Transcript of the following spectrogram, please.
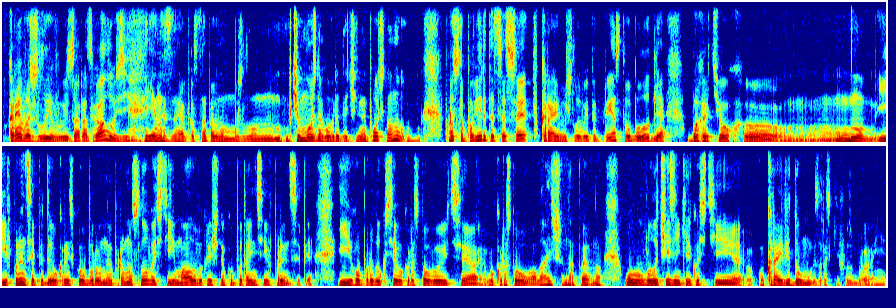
Вкрай важливої зараз галузі. Я не знаю, просто напевно, можливо, чи можна говорити, чи не можна. Ну просто повірте, це все вкрай важливе підприємство було для багатьох. е, Ну і в принципі для української оборонної промисловості і мало виключно компетенції, в принципі, і його продукція використовується, використовувалася напевно у величезній кількості украй відомих зразків озброєння.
